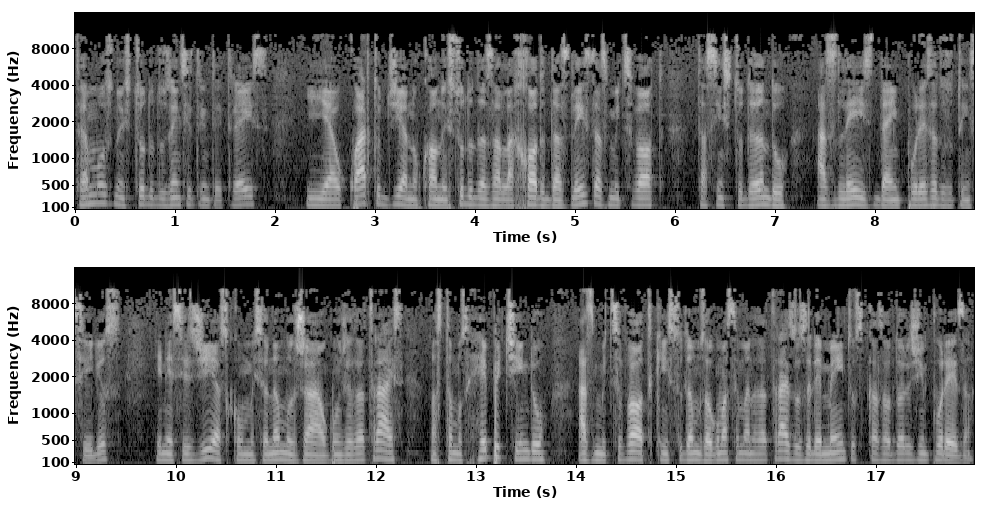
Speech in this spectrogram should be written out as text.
Estamos no estudo 233 e é o quarto dia no qual no estudo das alachot, das leis das mitzvot, está se estudando as leis da impureza dos utensílios. E nesses dias, como mencionamos já alguns dias atrás, nós estamos repetindo as mitzvot que estudamos algumas semanas atrás, os elementos causadores de impureza.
